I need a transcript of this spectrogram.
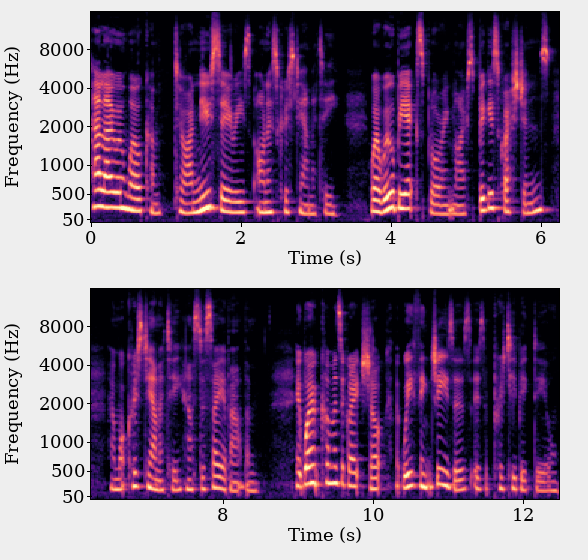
Hello and welcome to our new series, Honest Christianity, where we'll be exploring life's biggest questions and what Christianity has to say about them. It won't come as a great shock that we think Jesus is a pretty big deal.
